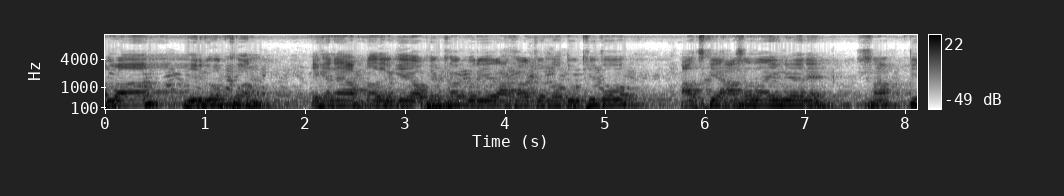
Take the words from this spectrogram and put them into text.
আমরা দীর্ঘক্ষণ এখানে আপনাদেরকে অপেক্ষা করিয়ে রাখার জন্য দুঃখিত। আজকে হাসাদা ইউনিয়নে সাতটি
